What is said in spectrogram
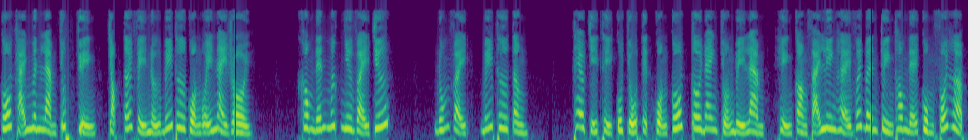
cố Khải Minh làm chút chuyện, chọc tới vị nữ bí thư quận ủy này rồi. Không đến mức như vậy chứ. Đúng vậy, Bí thư tần. Theo chỉ thị của chủ tịch quận cố tôi đang chuẩn bị làm, hiện còn phải liên hệ với bên truyền thông để cùng phối hợp.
